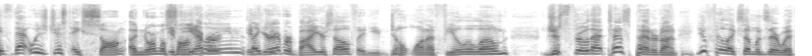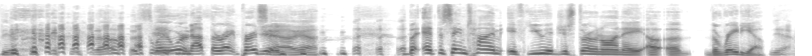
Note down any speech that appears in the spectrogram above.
if that was just a song, a normal if song you ever, playing, if like you're you- ever by yourself and you don't want to feel alone, just throw that test pattern on. You'll feel like someone's there with you. you know? That's the way it works. not the right person. Yeah, yeah, but at the same time, if you had just thrown on a, a, a the radio, yeah.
